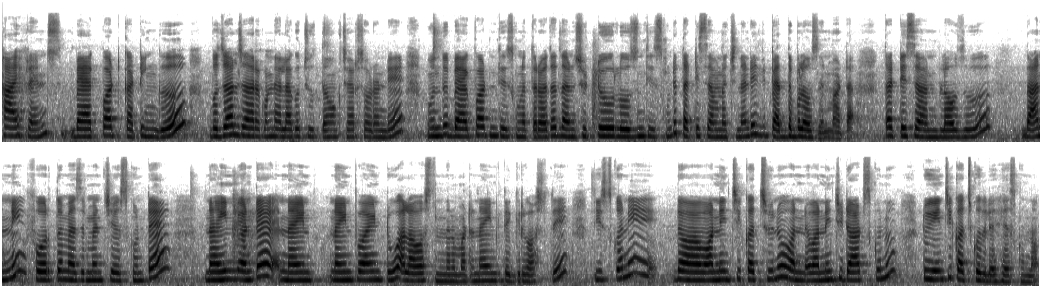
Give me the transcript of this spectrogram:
Hi friends back part cutting. భుజాలు జారకుండా ఎలాగో చూద్దాం ఒకసారి చూడండి. ముందు బ్యాక్ పార్ట్ని తీసుకున్న తర్వాత దాని చుట్టూ లూజ్ని తీసుకుంటే థర్టీ సెవెన్ వచ్చిందంటే ఇది పెద్ద బ్లౌజ్ అనమాట థర్టీ సెవెన్ బ్లౌజు. దాన్ని ఫోర్తో మెజర్మెంట్ చేసుకుంటే నైన్ అంటే నైన్ నైన్ పాయింట్ టూ అలా వస్తుంది అనమాట నైన్కి దగ్గర వస్తుంది. తీసుకొని వన్ ఇంచి ఖర్చును వన్ వన్ ఇంచి డాట్స్కును టూ ఇంచి ఖర్చుకు వదిలేసేసుకుందాం.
